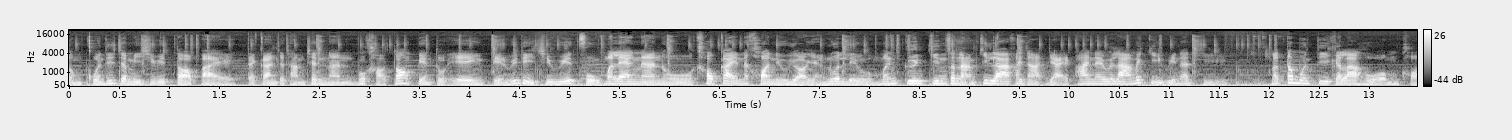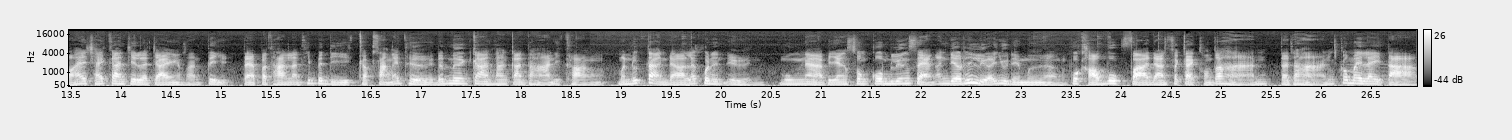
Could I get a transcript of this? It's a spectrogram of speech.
สมควรที่จะมีชีวิตต่อไป แต่การจะทำเช่นนั้น พวกเขาต้องเปลี่ยนตัวเอง เปลี่ยนวิถีชีวิต ฝูงแมลงนาโน เข้าใกล้นครนิวยอร์กอย่างรวดเร็ว มันกืนกินสนามกีฬาขนาดใหญ่ภายในเวลาไม่กี่วินาทีรัฐมนตรีกลาโหม ขอให้ใช้การเจรจาอย่างสันติ แต่ประธานาธิบดีกับสั่งให้เธอดำเนินการทางการทหารอีกครั้ง มนุษย์ต่างดาวและคนอื่นๆ มุ่งหน้าไปยังทรงกลมเรืองแสงอันเดียวที่เหลืออยู่ในเมือง พวกเขาบุกฝ่าด่านสกัดของทหาร แต่ทหารก็ไม่ไล่ตาม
